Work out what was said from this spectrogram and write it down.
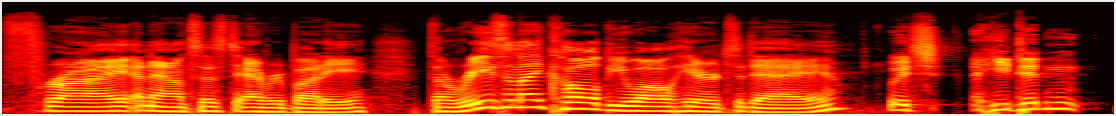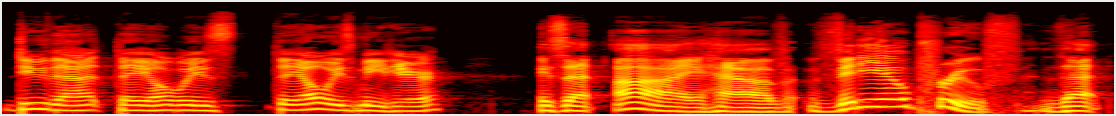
Fry announces to everybody the reason I called you all here today Which he didn't do that. They always they always meet here. is that I have video proof that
